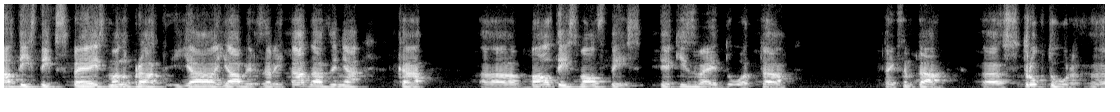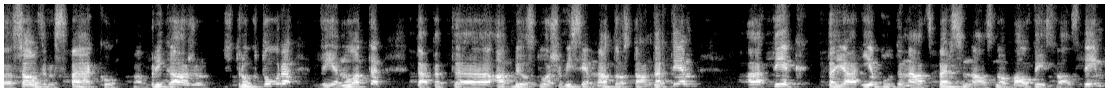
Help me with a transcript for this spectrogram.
attīstības spējas, manuprāt, jā, jāvirza arī tādā ziņā, ka Baltijas valstīs tiek izveidota tā, struktūra, sauszemes spēku brigāžu struktūra, vienota, tātad atbilstoša visiem NATO standartiem, tiek tajā iepludināts personāls no Baltijas valstīm,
